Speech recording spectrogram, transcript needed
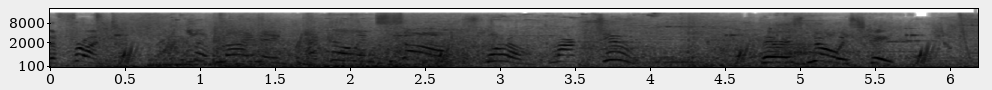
the front! Let lightning echo in song! Swirl, Mark two! There is no escape!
